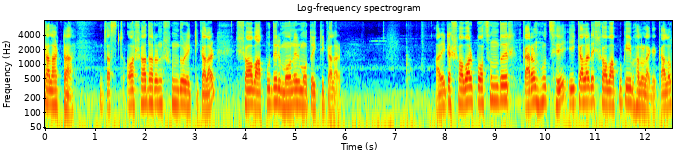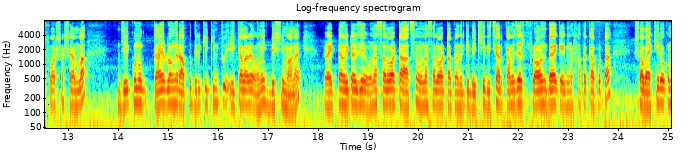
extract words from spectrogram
কালারটা জাস্ট অসাধারণ সুন্দর একটি কালার সব আপুদের মনের মতো একটি কালার আর এটা সবার পছন্দের কারণ হচ্ছে এই কালারের সব আপুকেই ভালো লাগে। কালো ফর্সা, শ্যামলা। যে কোনো গায়ের রঙের আপুদেরকে কিন্তু এই কালারে অনেক বেশি মানায়। রাইট নাও এটার যে ওনা সালোয়ারটা আছে ওনা সালোয়ারটা আপনাদেরকে দেখিয়ে দিচ্ছে। আর কামেজের ফ্রন্ট ব্যাক এবং হাতার কাপড়টা সব একই রকম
